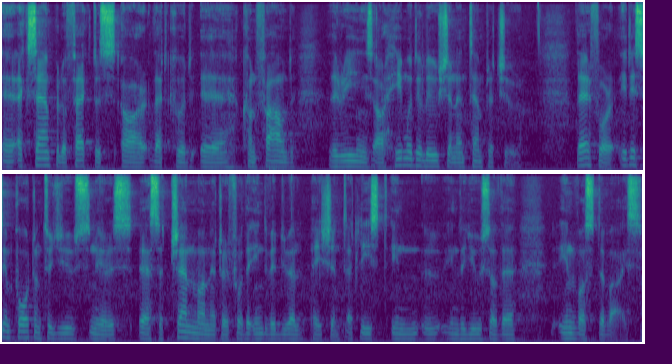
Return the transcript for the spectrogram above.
example of factors are that could uh, confound the readings are hemodilution and temperature. Therefore, it is important to use NIRS as a trend monitor for the individual patient, at least in, uh, in the use of the INVOS device.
